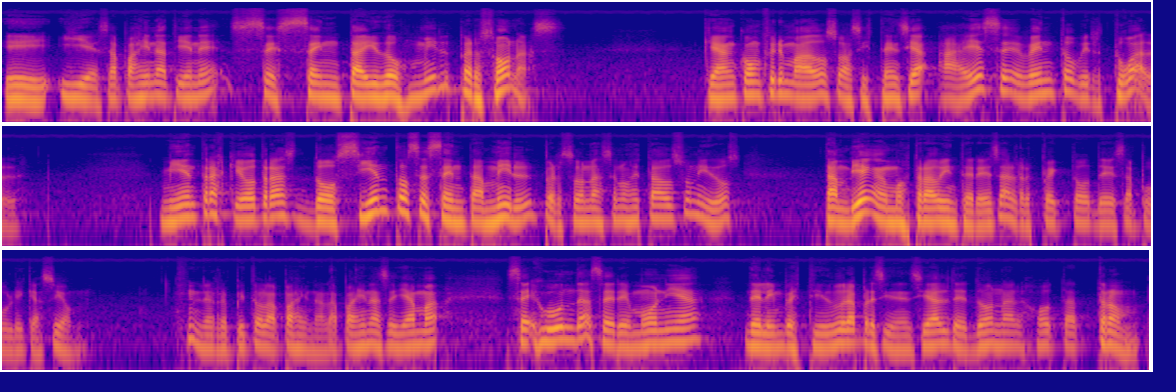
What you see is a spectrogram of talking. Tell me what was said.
Y, esa página tiene 62 mil personas que han confirmado su asistencia a ese evento virtual, mientras que otras 260 mil personas en los Estados Unidos también han mostrado interés al respecto de esa publicación. Le repito la página, la página se llama Segunda Ceremonia de la Investidura Presidencial de Donald J. Trump.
